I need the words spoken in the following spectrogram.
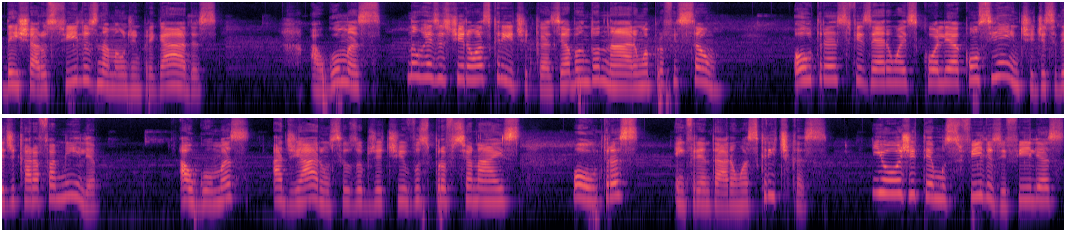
deixar os filhos na mão de empregadas. Algumas não resistiram às críticas e abandonaram a profissão. Outras fizeram a escolha consciente de se dedicar à família. Algumas adiaram seus objetivos profissionais, outras enfrentaram as críticas. E hoje temos filhos e filhas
